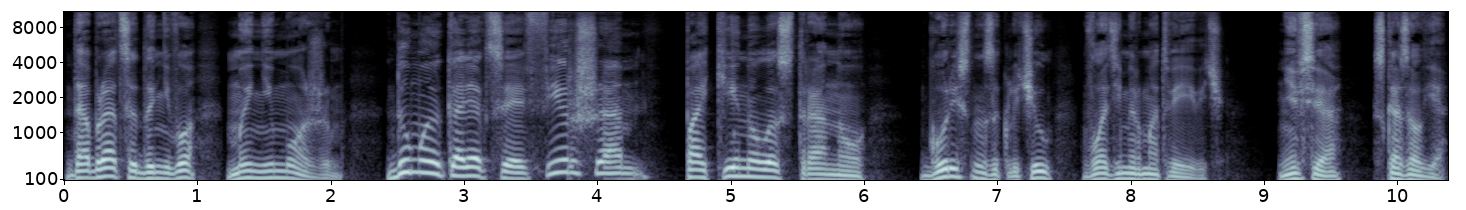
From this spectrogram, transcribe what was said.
добраться до него мы не можем. Думаю, коллекция Фирша покинула страну, горестно заключил Владимир Матвеевич. «Не вся», — сказал я.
